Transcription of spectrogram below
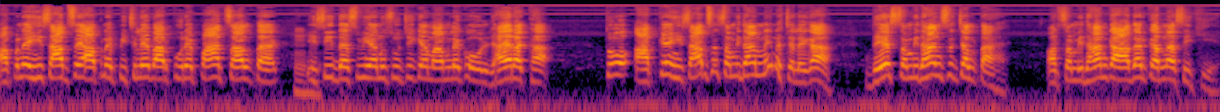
अपने हिसाब से आपने पिछले बार पूरे पाँच साल तक इसी दसवीं अनुसूची के मामले को उलझाए रखा। तो आपके हिसाब से संविधान नहीं ना चलेगा। देश संविधान से चलता है और संविधान का आदर करना सीखिए।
